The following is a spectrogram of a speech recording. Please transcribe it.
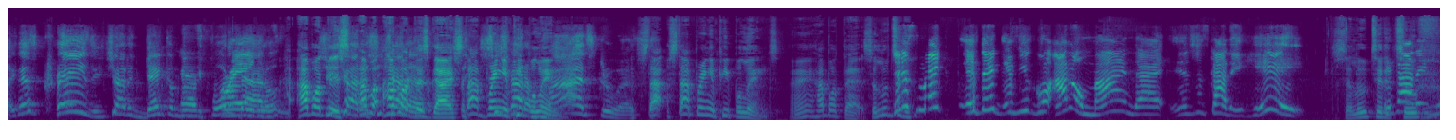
Like that's crazy. She tried to gank him That's before crazy. the battle. How about She this? tried How about, how about to- this, guys? Stop bringing people in. screw us. Stop stop bringing people in. All right? How about that? Salute Just the, make if they if you go, I don't mind that. It's just got to hit. Salute to the It tooth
